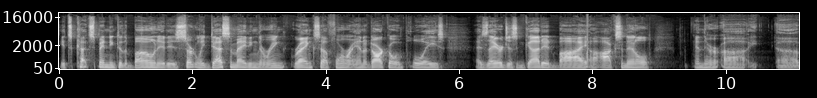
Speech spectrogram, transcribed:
It's cut spending to the bone. It is certainly decimating the ring, ranks of former Anadarko employees as they are just gutted by uh, Occidental and their uh, uh,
